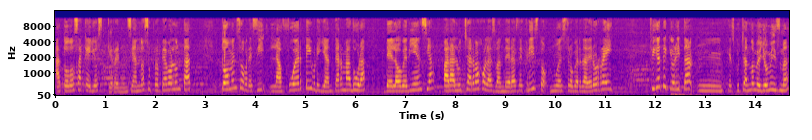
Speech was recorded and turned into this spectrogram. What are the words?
a todos aquellos que renunciando a su propia voluntad tomen sobre sí la fuerte y brillante armadura de la obediencia para luchar bajo las banderas de Cristo, nuestro verdadero Rey. Fíjate que ahorita, mm, escuchándome yo misma,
